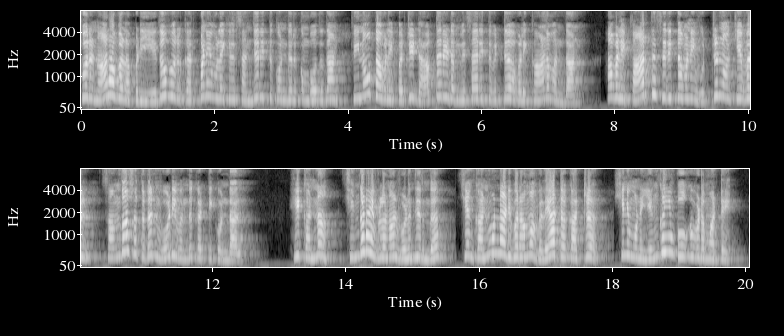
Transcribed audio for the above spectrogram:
ஒரு நாள் அவள் அப்படி ஏதோ ஒரு கற்பனை உலகில் சஞ்சரித்து கொண்டிருக்கும் போதுதான் வினோத் அவளை பற்றி டாக்டரிடம் விசாரித்துவிட்டு அவளை காண வந்தான். அவளை பார்த்து சிரித்தவனை உற்று நோக்கியவள் சந்தோஷத்துடன் ஓடி வந்து கட்டிக்கொண்டாள் ஹே கண்ணா எங்கடா இவ்வளவு நாள் ஒளிஞ்சிருந்த? என் கண் முன்னாடி வராம விளையாட்டா காற்ற. இனி உன்னை எங்கேயும் போக விட மாட்டேன்.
